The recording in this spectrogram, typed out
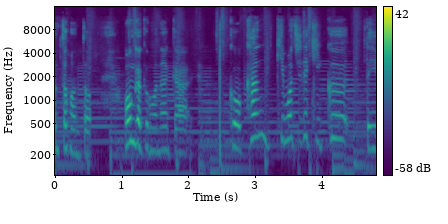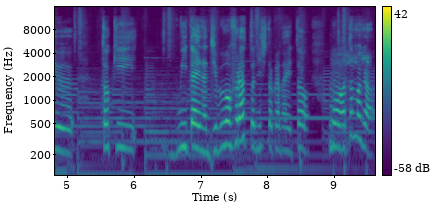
んとほんと。音楽もなんか、こう、かん気持ちで聴くっていう時みたいな自分をフラットにしとかないと、もう頭が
